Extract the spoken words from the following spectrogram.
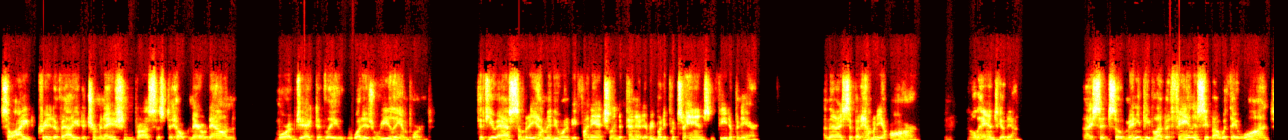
So I created a value determination process to help narrow down more objectively what is really important. If you ask somebody, how many of you want to be financially independent? Everybody puts their hands and feet up in the air. And then I said, but how many are? Hmm. And all the hands go down. And I said, so many people have a fantasy about what they want,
